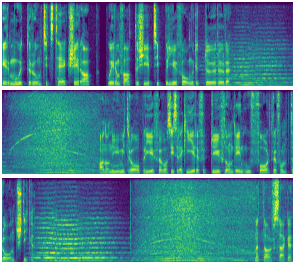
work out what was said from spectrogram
Ihrer Mutter räumt sie das Teegeschirr ab und ihrem Vater schiebt sie die Briefe unter der Tür durch. Anonyme Drohbriefe, die sein Regieren verteufeln und ihn auffordern, vom Thron zu steigen. Man darf sagen,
